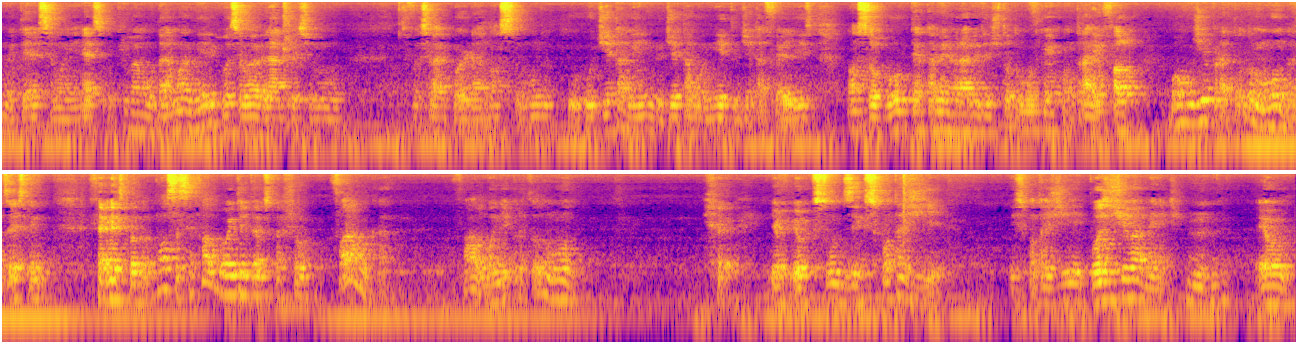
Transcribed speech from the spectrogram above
Não interessa amanhece, o que vai mudar é a maneira que você vai olhar para esse mundo. Se você vai acordar, nossa, o mundo, o, o dia está lindo, o dia está bonito, o dia está feliz. Nossa, eu vou tentar melhorar a vida de todo mundo que eu encontrar. Eu falo, bom dia para todo mundo. Às vezes tem diferentes pessoas. Nossa, você fala bom dia para os cachorros? Falo, cara. Falo bom dia para todo mundo. Eu, eu costumo dizer que isso contagia. Isso contagia positivamente. Uhum. Eu,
